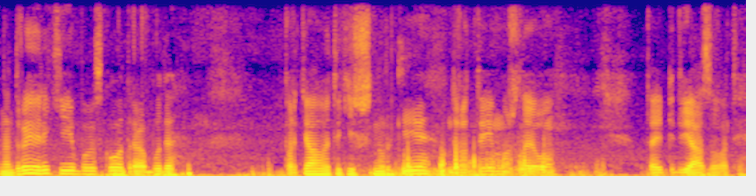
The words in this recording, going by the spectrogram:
На другий рік її обов'язково треба буде протягувати якісь шнурки, дроти, можливо, та й підв'язувати.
